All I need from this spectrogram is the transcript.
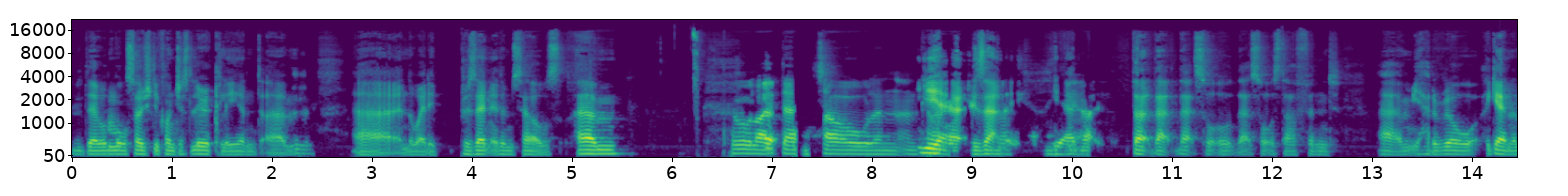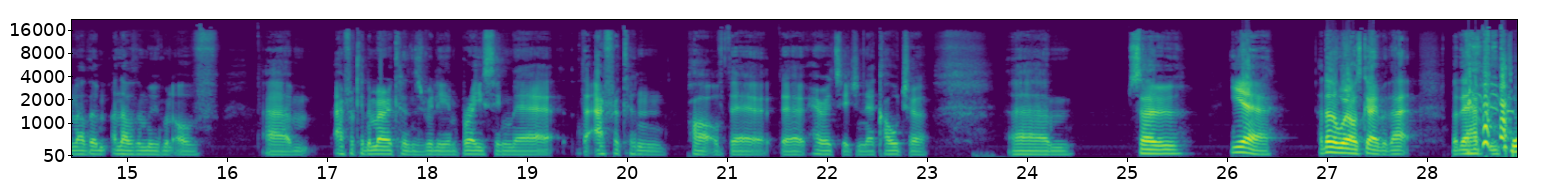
they were more socially conscious lyrically and um, uh, and the way they presented themselves. Um, all like De La Soul and, and yeah, exactly. Yeah, Yeah. That, that that that sort of that sort of stuff, and um, you had a real again another another movement of um, African Americans really embracing their the African part of their their heritage and their culture. Um, so yeah, I don't know where I was going with that, but there have been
